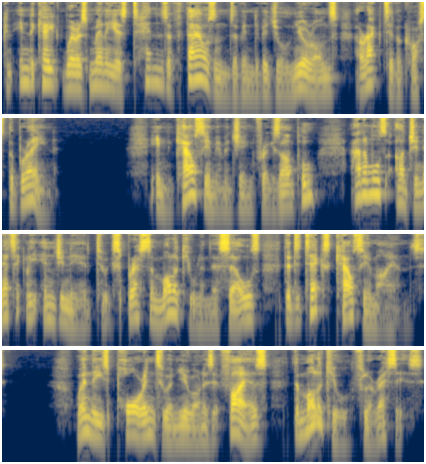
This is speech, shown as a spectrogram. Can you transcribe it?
can indicate where as many as tens of thousands of individual neurons are active across the brain. In calcium imaging, for example, animals are genetically engineered to express a molecule in their cells that detects calcium ions. When these pour into a neuron as it fires, the molecule fluoresces.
